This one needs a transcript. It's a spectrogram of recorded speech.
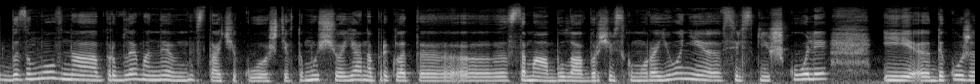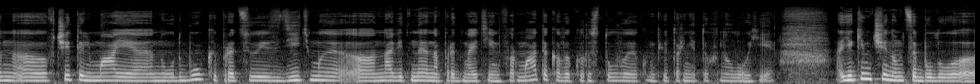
безумовно, проблема не в невстачі коштів, тому що я, наприклад, сама була в Борщівському районі в сільській школі, і е, де кожен е, вчитель має ноутбук і працює з дітьми е, навіть не на предметі інформатика, використовує комп'ютерні технології. Яким чином це було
